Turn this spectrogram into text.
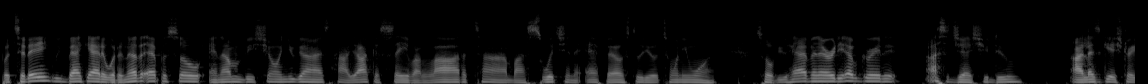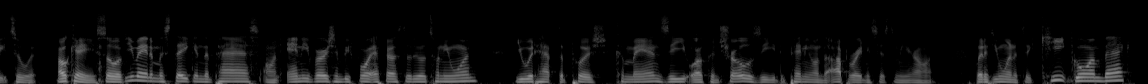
But today we back at it with another episode, and I'm gonna be showing you guys how y'all can save a lot of time by switching to FL Studio 21. So if you haven't already upgraded, I suggest you do. All right, let's get straight to it. Okay, so if you made a mistake in the past on any version before FL Studio 21, you would have to push Command Z or Control Z depending on the operating system you're on. But if you wanted to keep going back,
